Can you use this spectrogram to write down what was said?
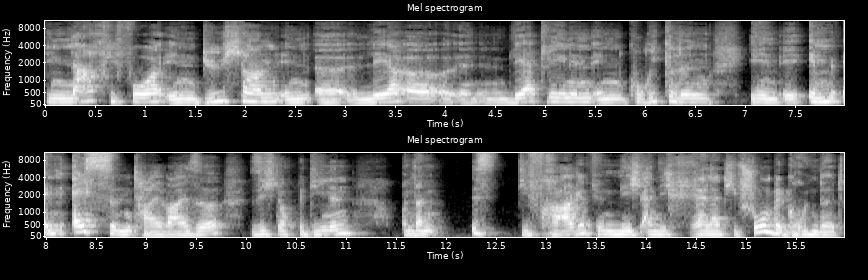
die nach wie vor in Büchern, in, äh, Lehr, äh, in Lehrplänen, in Curricula, in, im, im Essen teilweise sich noch bedienen. Und dann ist die Frage für mich eigentlich relativ schon begründet,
